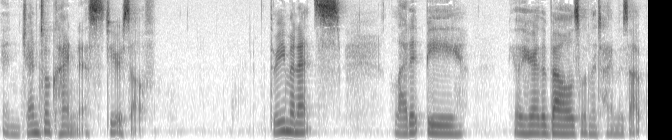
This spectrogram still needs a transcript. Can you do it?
and gentle kindness to yourself. Three minutes, let it be. You'll hear the bells when the time is up.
